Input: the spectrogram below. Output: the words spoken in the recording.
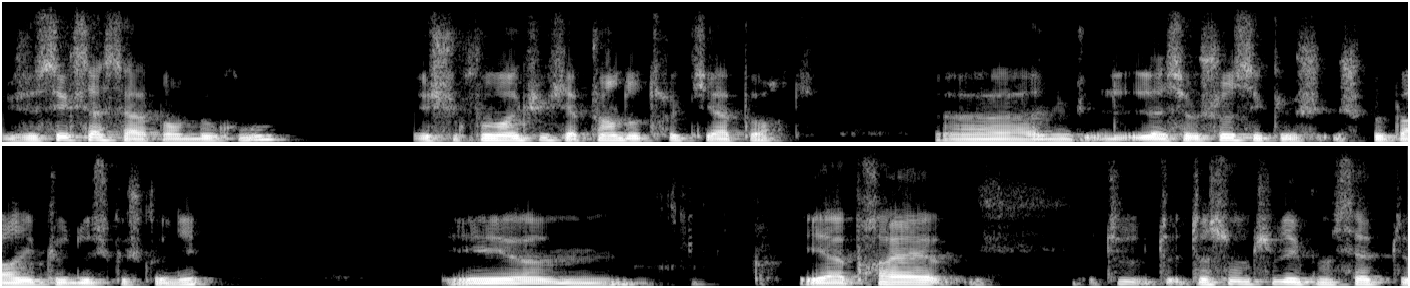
je sais que ça, ça apporte beaucoup, et je suis convaincu qu'il y a plein d'autres trucs qui apportent. Euh, la seule chose, c'est que je, peux parler que de ce que je connais. Et, et après, de toute façon, tous les concepts,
